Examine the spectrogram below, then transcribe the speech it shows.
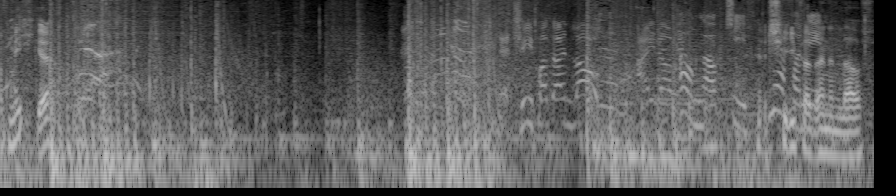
auf mich, gell? Der Chief hat einen Lauf. Einer Augen auf, Chief. Der Chief hat einen Lauf.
